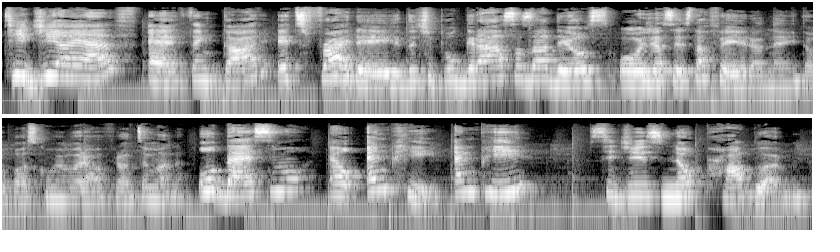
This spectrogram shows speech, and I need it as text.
TGIF é Thank God It's Friday, do tipo, graças a Deus, hoje é sexta-feira, né? Então eu posso comemorar o final de semana. O décimo é o NP. NP se diz no problem,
